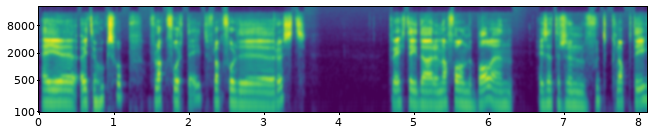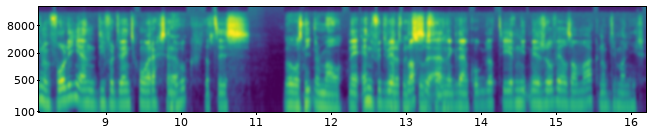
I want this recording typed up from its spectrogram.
Hij eh, uit een hoekschop, vlak voor tijd, vlak voor de rust, krijgt hij daar een afvallende bal en hij zet er zijn voet knap tegen, een volley, en die verdwijnt gewoon rechts in Ja. de hoek. Dat is Dat was niet normaal. nee, individuele klasse. En ik denk ook dat hij er niet meer zoveel zal maken op die manier.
